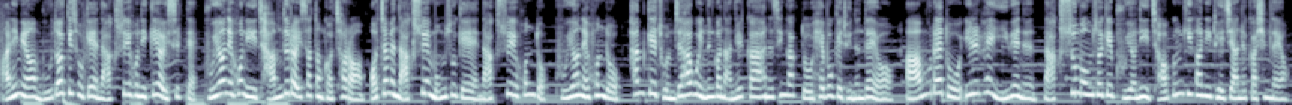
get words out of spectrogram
아니면 무더기 속에 낙수의 혼이 깨어 있을 때 부연의 혼이 잠들어 있었던 것처럼 어쩌면 낙수의 몸 속에 낙수의 혼도 부연의 혼도 함께 존재하고 있는 건 아닐까 하는 생각도 해보게 되는데요. 아무래도 1회, 2회는 낙수 몸속의 부연이 적응 기간이 되지 않을까 싶네요.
